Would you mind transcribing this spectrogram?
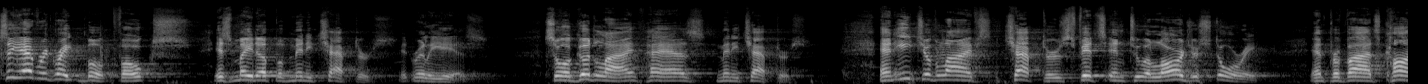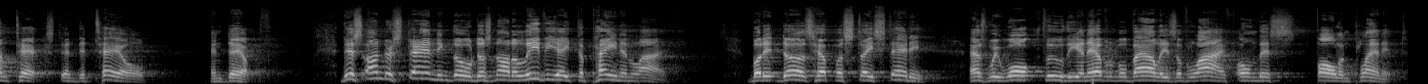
See, every great book, folks, is made up of many chapters. It really is. So a good life has many chapters. And each of life's chapters fits into a larger story and provides context and detail and depth. This understanding, though, does not alleviate the pain in life, but it does help us stay steady as we walk through the inevitable valleys of life on this fallen planet.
